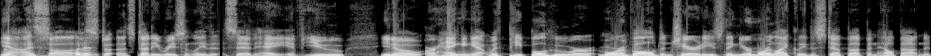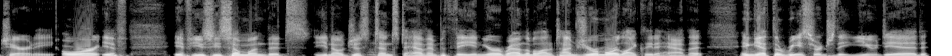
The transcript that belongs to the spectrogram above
Yeah, um, I saw a, stu- a, study recently that said, "Hey, if you, you know, are hanging out with people who are more involved in charities, then you're more likely to step up and help out in a charity. Or if if you see someone that's, you know, just tends to have empathy and you're around them a lot of times, you're more likely to have it. And yet the research that you did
